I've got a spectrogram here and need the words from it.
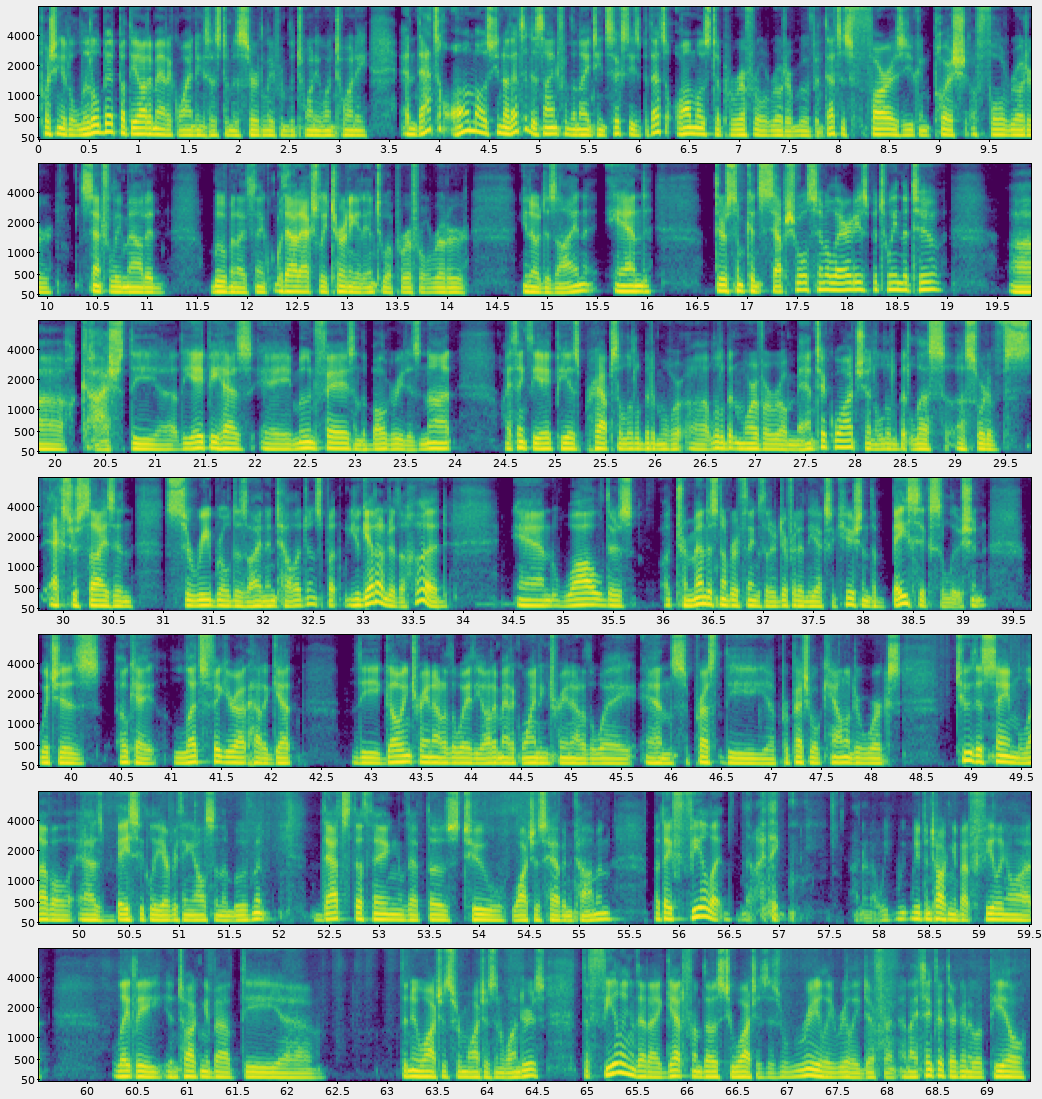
pushing it a little bit, but the automatic winding system is certainly from the 2120. And that's almost, you know, that's a design from the 1960s, but that's almost a peripheral rotor movement. That's as far as you can push a full rotor centrally mounted movement, I think, without actually turning it into a peripheral rotor, you know, design. And there's some conceptual similarities between the two. Uh, gosh, the uh, the AP has a moon phase and the Bulgari does not. I think the AP is perhaps a little bit more uh, a little bit more of a romantic watch and a little bit less a sort of exercise in cerebral design intelligence. But you get under the hood, and while there's a tremendous number of things that are different in the execution, the basic solution, which is okay, let's figure out how to get the going train out of the way, the automatic winding train out of the way, and suppress the uh, perpetual calendar works to the same level as basically everything else in the movement. That's the thing that those two watches have in common. But they feel it. I think, I don't know, we, we've been talking about feeling a lot lately in talking about the. Uh, the new watches from Watches and Wonders. The feeling that I get from those two watches is really, really different. And I think that they're going to appeal.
